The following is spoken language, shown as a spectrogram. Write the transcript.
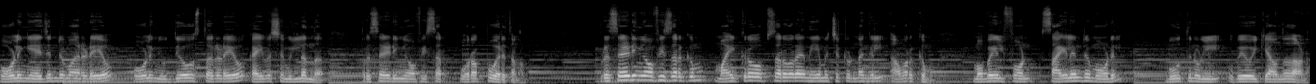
പോളിംഗ് ഏജന്റുമാരുടെയോ പോളിംഗ് ഉദ്യോഗസ്ഥരുടെയോ കൈവശമില്ലെന്ന് പ്രിസൈഡിംഗ് ഓഫീസർ ഉറപ്പുവരുത്തണം. പ്രിസൈഡിംഗ് ഓഫീസർക്കും മൈക്രോ ഒബ്സർവറെ നിയമിച്ചിട്ടുണ്ടെങ്കിൽ അവർക്കും മൊബൈൽ ഫോൺ സൈലന്റ് മോഡിൽ ബൂത്തിനുള്ളിൽ ഉപയോഗിക്കാവുന്നതാണ്.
